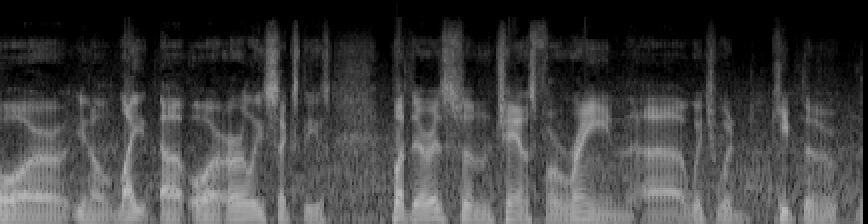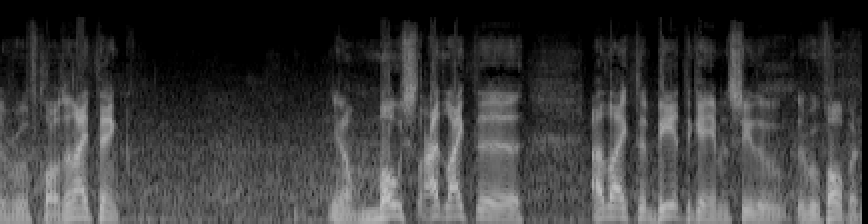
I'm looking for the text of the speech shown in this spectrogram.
or you know light uh, or early 60s but there is some chance for rain uh, which would keep the the roof closed. And i think you know most i'd like to i'd like to be at the game and see the, the roof open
